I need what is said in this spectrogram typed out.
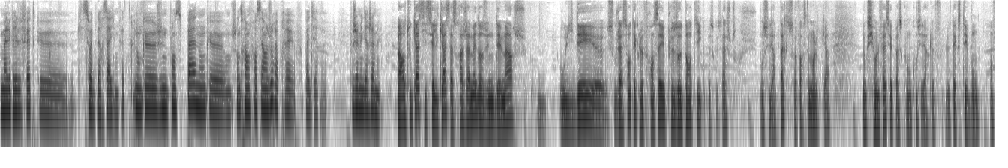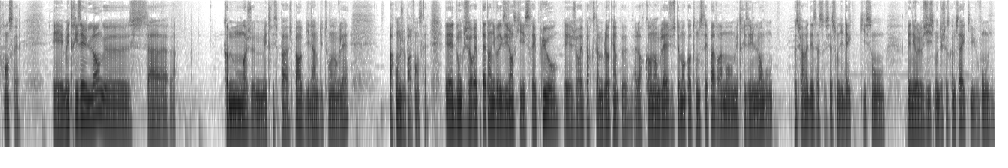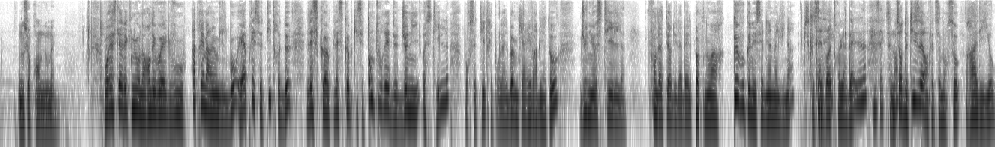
malgré le fait que qu'il soit de Versailles en fait. Donc euh, je ne pense pas non qu'on chantera en français un jour. Après, faut pas dire, euh, faut jamais dire jamais. Bah, en tout cas, si c'est le cas, ça sera jamais dans une démarche où l'idée euh, sous-jacente est que le français est plus authentique, parce que ça, je, je considère pas que ce soit forcément le cas. Donc si on le fait, c'est parce qu'on considère que le, le texte est bon en français. Et maîtriser une langue, ça, comme moi, je maîtrise pas, je suis pas bilingue du tout en anglais. Par contre, je parle français. Et donc, j'aurais peut-être un niveau d'exigence qui serait plus haut, et j'aurais peur que ça me bloque un peu. Alors qu'en anglais, justement, quand on ne sait pas vraiment maîtriser une langue, on peut se permettre des associations d'idées qui sont des néologismes ou des choses comme ça et qui vont nous surprendre nous-mêmes. Vous restez avec nous, on a rendez-vous avec vous après Marion Guilbeault et après ce titre de Lescope. Lescope qui s'est entouré de Johnny Hostile pour ce titre et pour l'album qui arrivera bientôt. Johnny Hostile, fondateur du label Pop Noir que vous connaissez bien Malvina, puisque c'est votre label. C'est une sorte de teaser en fait ce morceau Radio.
